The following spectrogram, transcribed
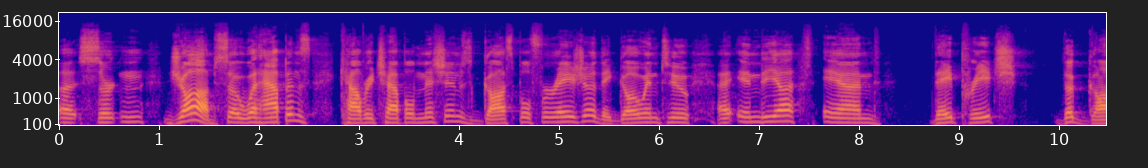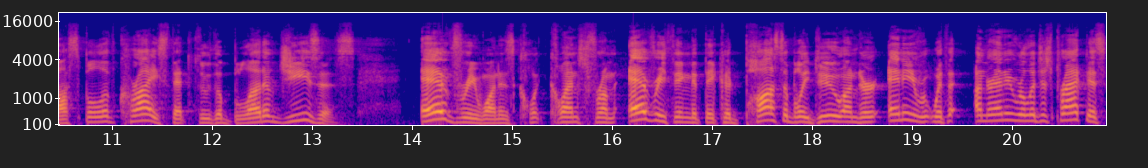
uh, certain jobs. So what happens? Calvary Chapel Missions, Gospel for Asia, they go into uh, India and they preach the gospel of Christ, that through the blood of Jesus, everyone is cl- cleansed from everything that they could possibly do under any with under any religious practice.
